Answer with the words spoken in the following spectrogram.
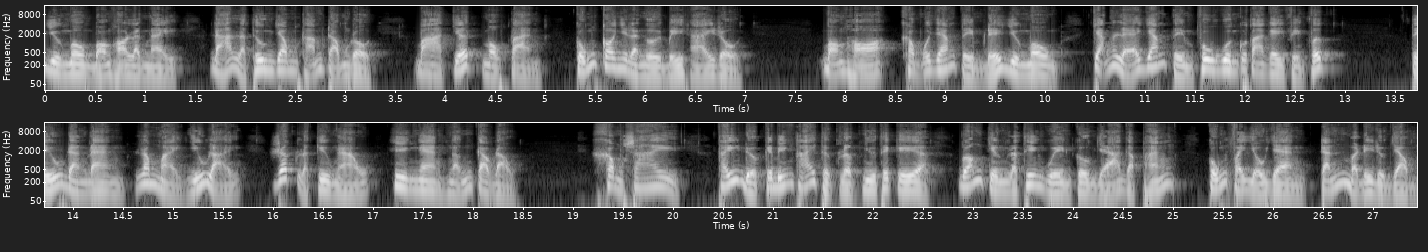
dương môn bọn họ lần này đã là thương vong thảm trọng rồi. bà chết một tàn cũng coi như là người bị hại rồi. Bọn họ không có dám tìm đế dương môn, chẳng lẽ dám tìm phu quân của ta gây phiền phức. Tiểu đàn đàn, lông mày nhíu lại, rất là kiêu ngạo, hiên ngang ngẩng cao đầu. Không sai, thấy được cái biến thái thực lực như thế kia, đoán chừng là thiên quyền cường giả gặp hắn, cũng phải dỗ dàng tránh mà đi đường vòng.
